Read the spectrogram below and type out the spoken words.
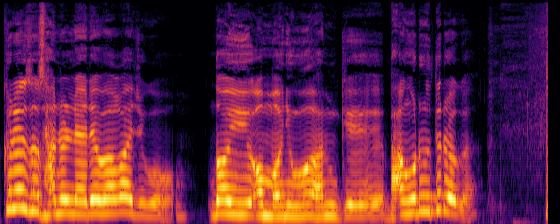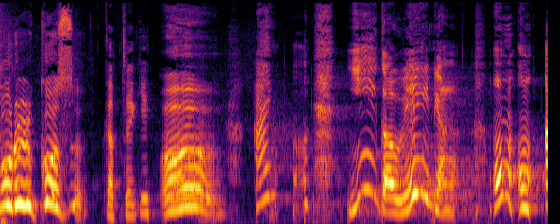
그래서 산을 내려와가지고 너희 어머니와 함께 방으로 들어가 불을 껐어. 갑자기 어. 아이, 이가 왜 이래? 어머, 어머, 아,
